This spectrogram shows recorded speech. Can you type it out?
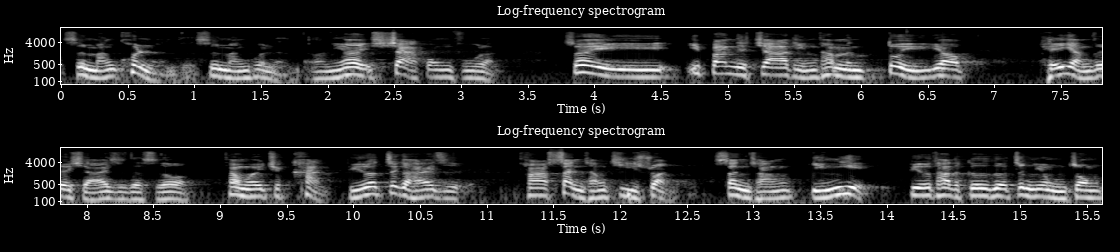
是蛮困难的，是蛮困难的啊，你要下功夫了。所以一般的家庭，他们对于要培养这个小孩子的时候，他们会去看，比如说这个孩子他擅长计算，擅长营业，比如他的哥哥郑用忠，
